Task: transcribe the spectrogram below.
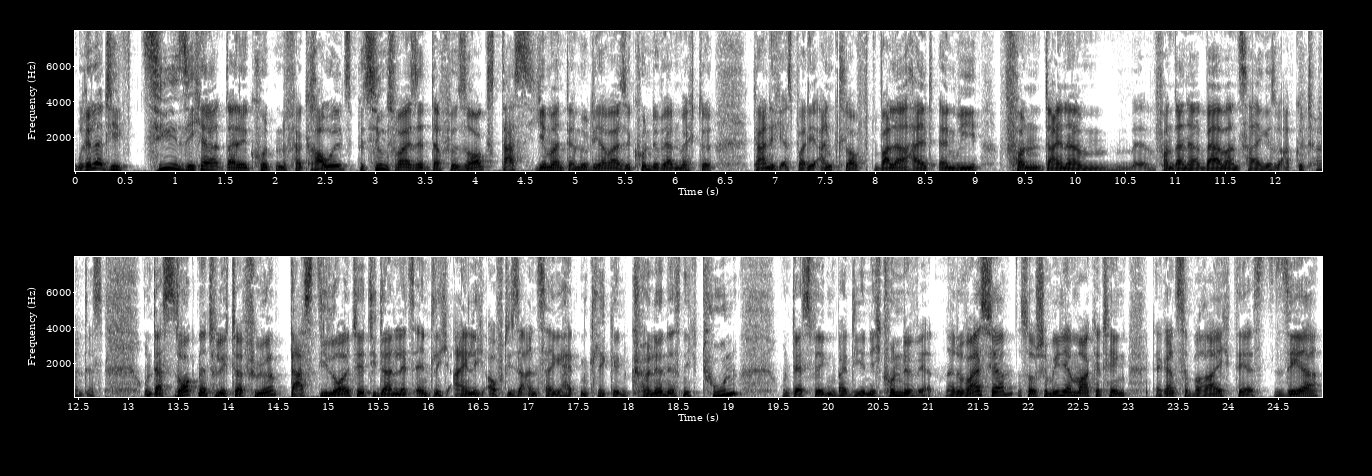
relativ zielsicher deine Kunden vergraulst, beziehungsweise dafür sorgst, dass jemand, der möglicherweise Kunde werden möchte, gar nicht erst bei dir anklopft, weil er halt irgendwie von deiner, von deiner Werbeanzeige so abgeturnt ist. Und das sorgt natürlich dafür, dass die Leute, die dann letztendlich eigentlich auf diese Anzeige hätten klicken können, es nicht tun und deswegen bei dir nicht Kunde werden. Na, du weißt ja, Social Media Marketing, der ganze Bereich, der ist sehr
